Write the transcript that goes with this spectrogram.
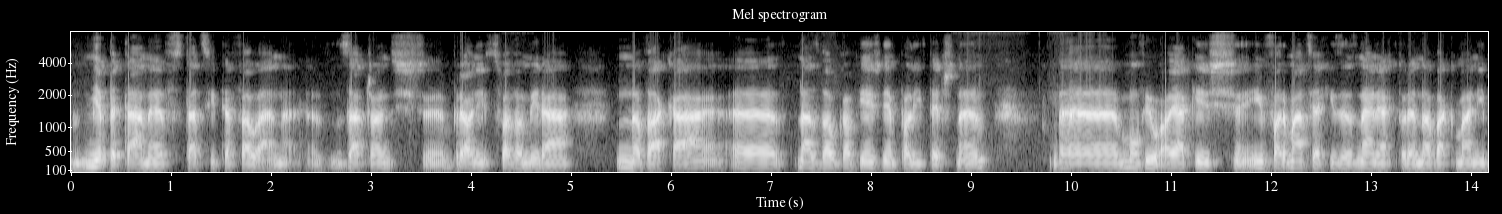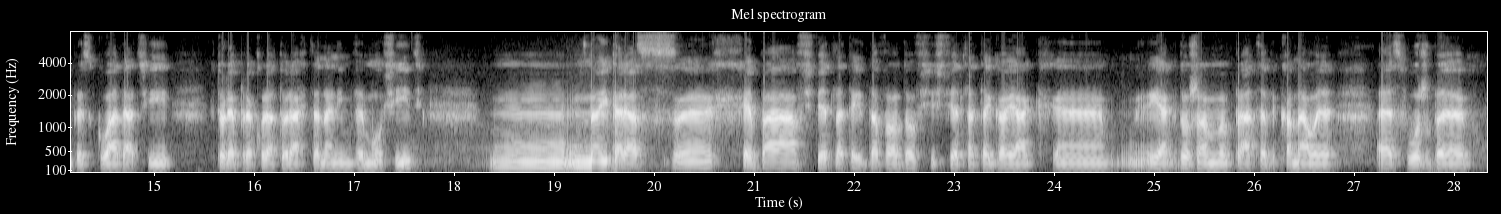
niepytany w stacji TVN zacząć e, bronić Sławomira Nowaka. E, nazwał go więźniem politycznym. Mówił o jakichś informacjach i zeznaniach, które Nowak ma niby składać i które prokuratura chce na nim wymusić. Mm, no i teraz chyba w świetle tych dowodów, w świetle tego, jak, jak dużą pracę wykonały służby e,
